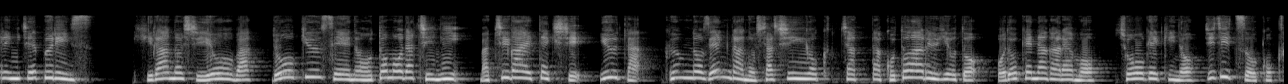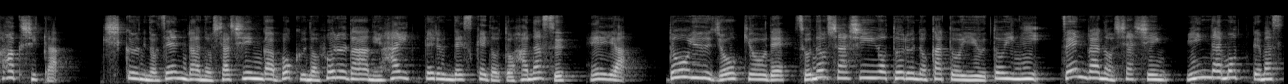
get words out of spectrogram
Prince。平野紫耀は同級生のお友達に間違えて岸優太くんの全裸の写真送っちゃったことあるよと、おどけながらも、衝撃の事実を告白した。岸くんの全裸の写真が僕のフォルダーに入ってるんですけどと話す、平野。どういう状況でその写真を撮るのかという問いに、全裸の写真、みんな持ってます。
